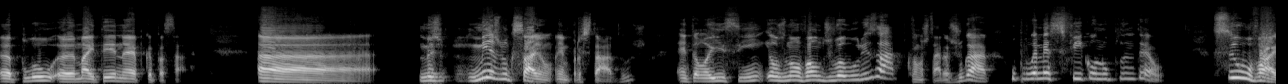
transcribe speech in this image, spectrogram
uh, pelo uh, Maite na época passada. Uh, mas mesmo que saiam emprestados, então aí sim eles não vão desvalorizar, porque vão estar a jogar. O problema é se ficam no plantel. Se o vai,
